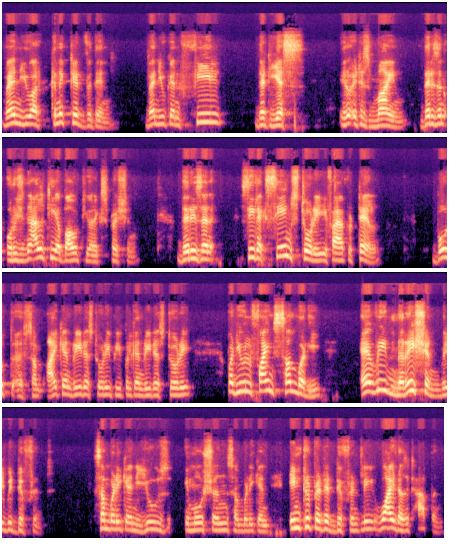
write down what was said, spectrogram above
when you are connected within when you can feel that yes you know it is mine. There is an originality about your expression. There is an see like same story if i have to tell. Both uh, some i can read a story people can read a story but you will find somebody every narration will be different. Somebody can use emotion somebody can interpret it differently. Why does it happen?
